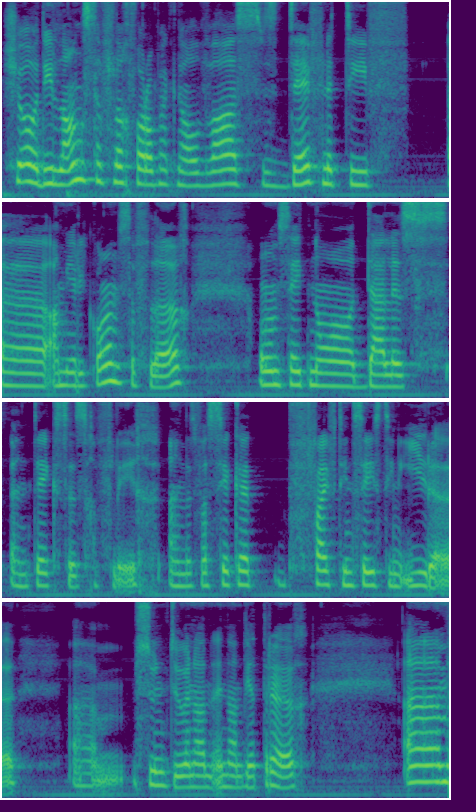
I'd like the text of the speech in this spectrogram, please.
Sjoe, die langste vlug waarop ek nou al was, is definitief 'n uh, Amerikaanse vlug. Ons het na Dallas in Texas gevlieg en dit was seker 15, 16 ure. Ehm um, soontoe en dan en dan weer terug. Ehm um,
